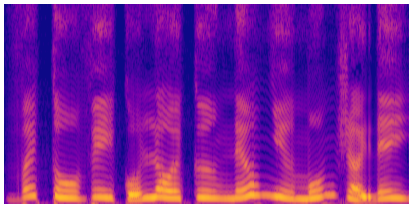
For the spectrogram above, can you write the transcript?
Với tu vi của lôi cương nếu như muốn rời đi.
